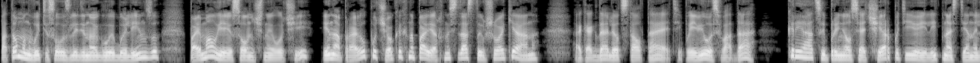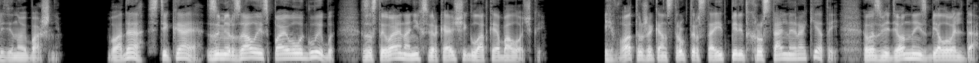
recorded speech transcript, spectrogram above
Потом он вытесал из ледяной глыбы линзу, поймал ею солнечные лучи и направил пучок их на поверхность застывшего океана. А когда лед стал таять и появилась вода, Креаций принялся черпать ее и лить на стены ледяной башни. Вода, стекая, замерзала и спаивала глыбы, застывая на них сверкающей гладкой оболочкой. И вот уже конструктор стоит перед хрустальной ракетой, возведенной из белого льда.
